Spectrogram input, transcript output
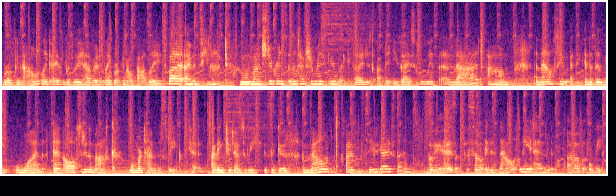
broken out. Like i literally haven't like broken out badly. But i haven't seen a too much difference in the texture of my skin like so i just update you guys with that um and then i'll see you at the end of the week one and i'll also do the mask one more time this week because I think two times a week is a good amount. I will see you guys then. Okay guys, so it is now the end of week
